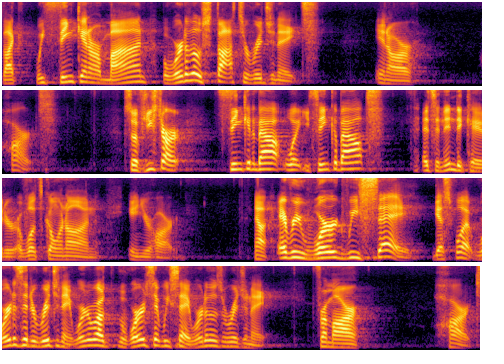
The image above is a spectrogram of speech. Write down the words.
like we think in our mind, but where do those thoughts originate? In our heart. So if you start thinking about what you think about, it's an indicator of what's going on in your heart. Now, every word we say, guess what? Where does it originate? Where do the words that we say, where do those originate? From our heart.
